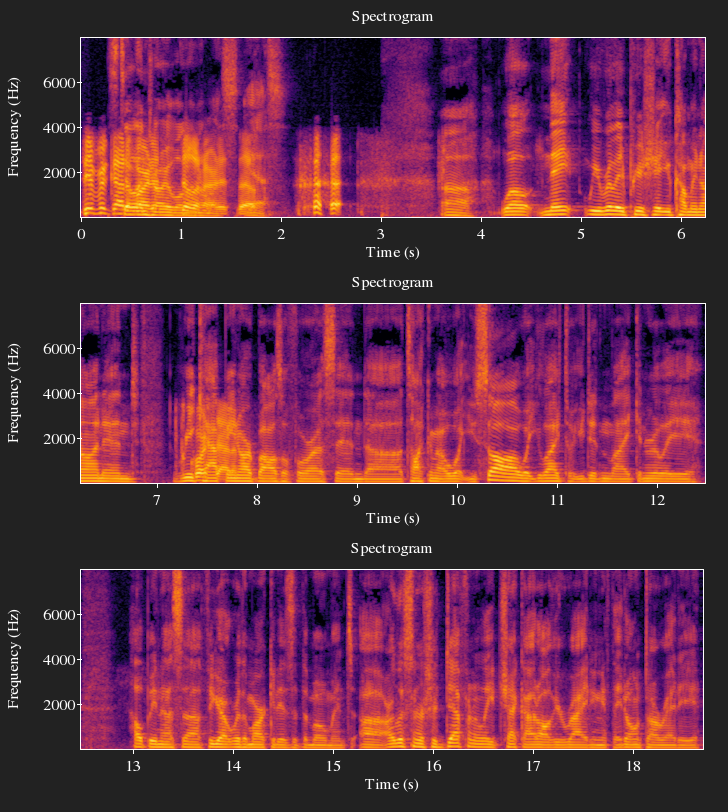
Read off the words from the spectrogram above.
different kind still of artist. Still an artist, though. Yes. uh, well, Nate, we really appreciate you coming on and recapping Art Basel for us and uh, talking about what you saw, what you liked, what you didn't like, and really helping us uh, figure out where the market is at the moment. Uh, our listeners should definitely check out all of your writing if they don't already.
